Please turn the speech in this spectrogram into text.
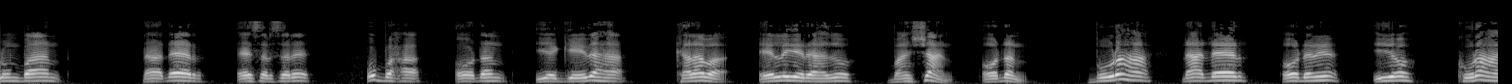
lumbaan dhaadheer ee sarsare u baxa oo dhan iyo geedaha kaleba ee la yidhaahdo banshaan oo dhan. Buuraha dhaadheer oo dhani iyo kuraha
